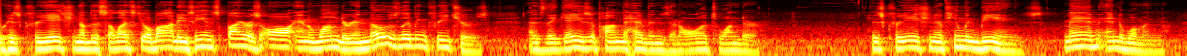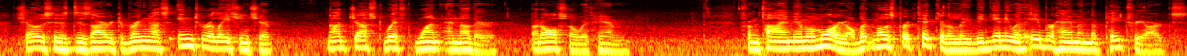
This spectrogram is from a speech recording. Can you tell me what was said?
Through his creation of the celestial bodies, he inspires awe and wonder in those living creatures as they gaze upon the heavens and all its wonder. His creation of human beings, man and woman, shows his desire to bring us into relationship not just with one another, but also with him. From time immemorial, but most particularly beginning with Abraham and the patriarchs,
